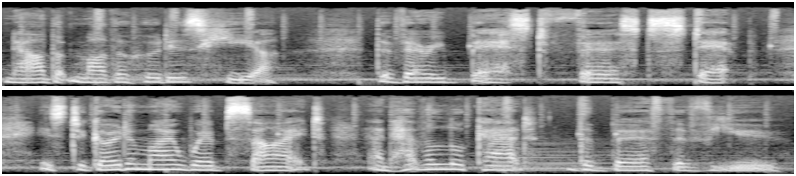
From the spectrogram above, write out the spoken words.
now that motherhood is here, the very best first step is to go to my website and have a look at The Birth of You.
